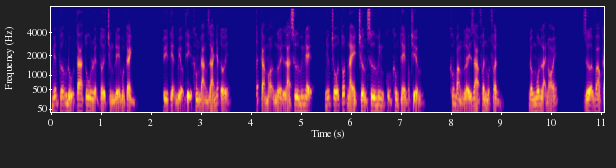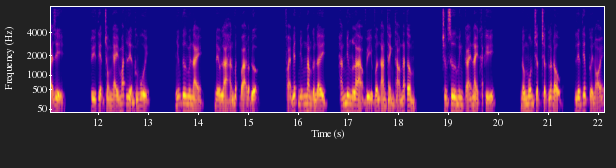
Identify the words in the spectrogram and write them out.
miễn cưỡng đủ ta tu luyện tới chứng đế bốn cảnh. Tùy tiện biểu thị không đáng giá nhắc tới, tất cả mọi người là sư huynh đệ, những chỗ tốt này trương sư huynh cũng không thể độc chiếm, không bằng lấy ra phân một phần. Đồng môn lại nói, dựa vào cái gì? Tùy tiện trong nháy mắt liền không vui, những tư nguyên này đều là hắn vất vả đoạt được. Phải biết những năm gần đây, hắn nhưng là vì vân an thành thao nát tâm. Trương sư huynh cái này k h á c h khí. Đồng môn chật chật lắc đầu, liên tiếp cười nói,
